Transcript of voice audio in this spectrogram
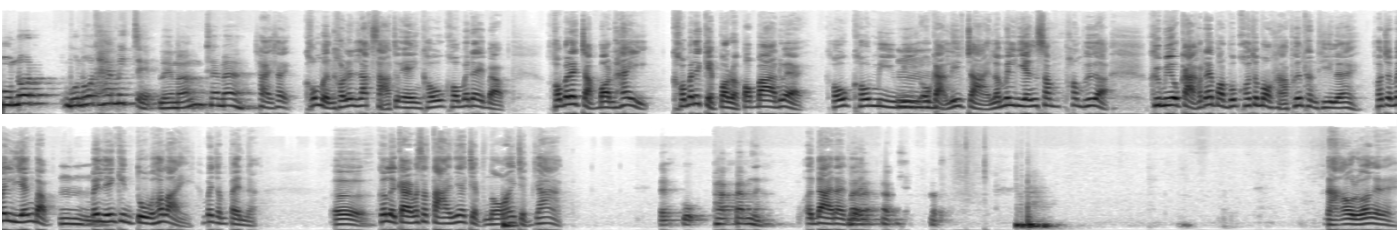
บูโน่บูโน่แทบไม่เจ็บเลยมั้งใช่ไหมใช่ใช่เขาเหมือนเขาเล่นรักษาตัวเองเขาเขาไม่ได้แบบเขาไม่ได้จับบอลให้เขาไม่ได้เก็บบอลแบบป๊อกบ้าด้วย เขาเขามีมีโอกาสรีบจ่าย แล้วไม่เลี้ยงซ้ำพร่ำเพื่อ คือมีโอกาสเขาได้บอลปุ๊บเขาจะมองหาเพื่อนทันทีเลยเขาจะไม่เลี้ยงแบบอืมไม่เลี้ยงกินตัวเท่าไหร่ไม่จำเป็นอะ เออ ก็เลยกลายเป็นว่าสไตล์เนี่ยเจ็บน้อยเจ็บยากเดี๋ยวกูพักแป๊บหนึ่งเออได้ได้แป๊เพื่อนบแป๊บแป๊บหนาวหรือว่าไงเนี่ย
